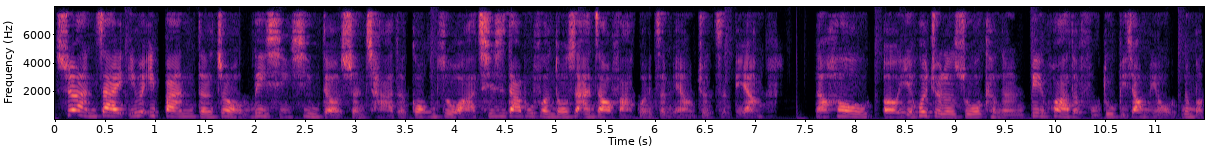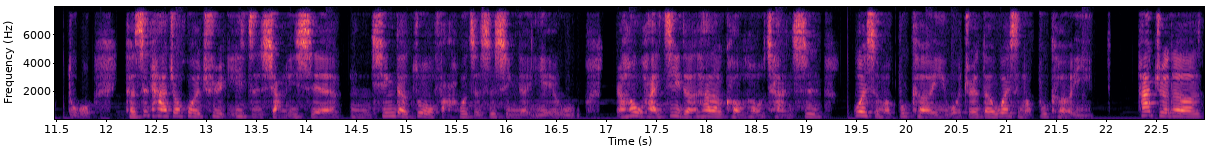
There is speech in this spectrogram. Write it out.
虽然在因为一般的这种例行性的审查的工作啊，其实大部分都是按照法规怎么样就怎么样。然后呃也会觉得说可能变化的幅度比较没有那么多，可是他就会去一直想一些嗯新的做法或者是新的业务。然后我还记得他的口头禅是为什么不可以？我觉得为什么不可以？他觉得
